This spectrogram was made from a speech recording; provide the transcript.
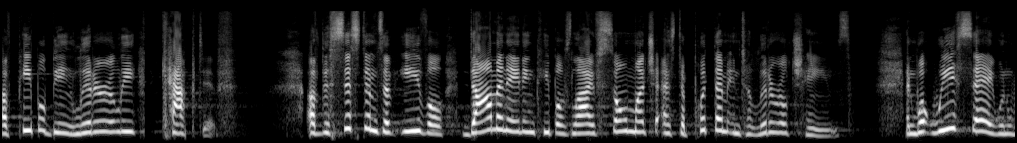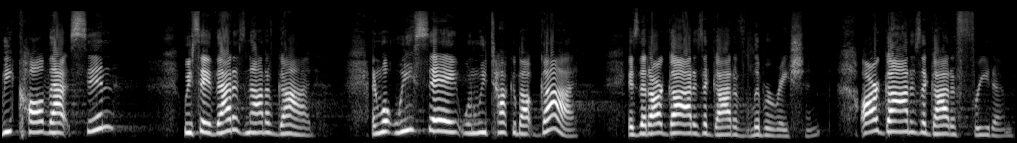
of people being literally captive, of the systems of evil dominating people's lives so much as to put them into literal chains. And what we say when we call that sin, we say that is not of God. And what we say when we talk about God is that our God is a God of liberation. Our God is a God of freedom.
